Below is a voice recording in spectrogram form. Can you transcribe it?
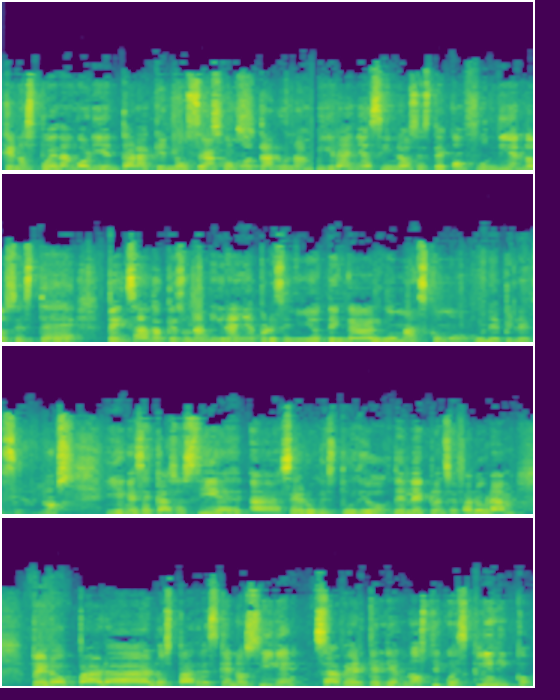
Que nos puedan orientar a que no sea como tal una migraña, sino se esté confundiendo, se esté pensando que es una migraña, pero ese niño tenga algo más como una epilepsia, ¿no? Y en ese caso sí hacer un estudio de electroencefalograma. Pero para los padres que nos siguen, saber que el diagnóstico es clínico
